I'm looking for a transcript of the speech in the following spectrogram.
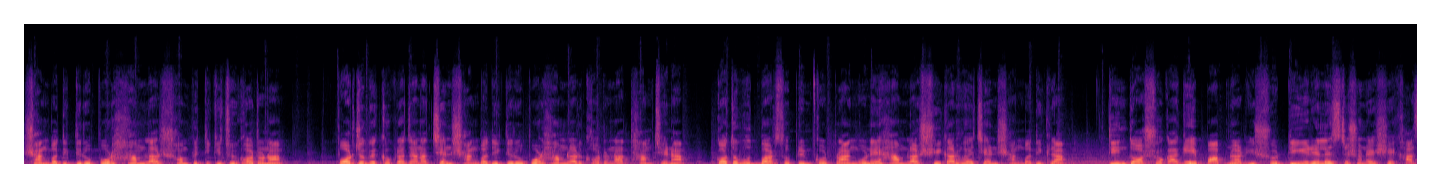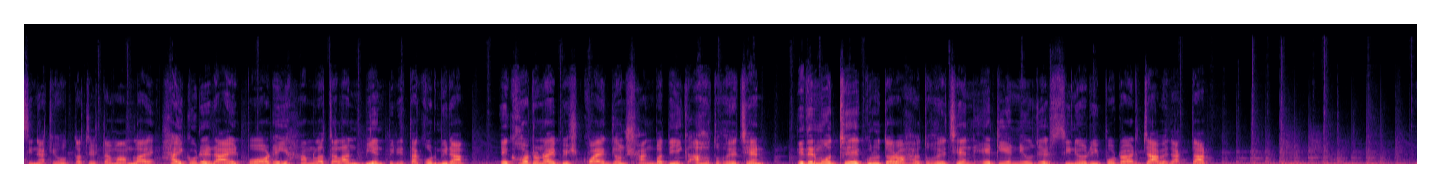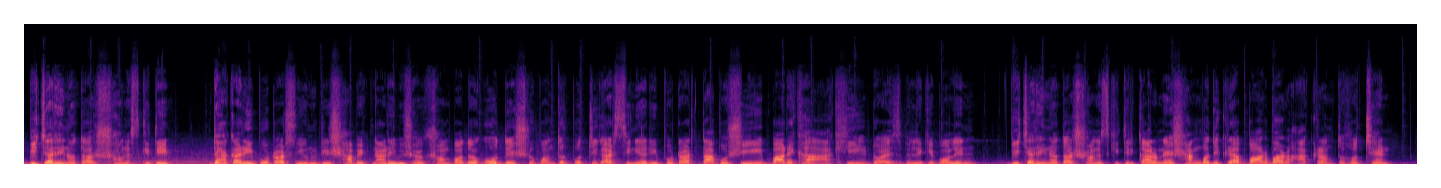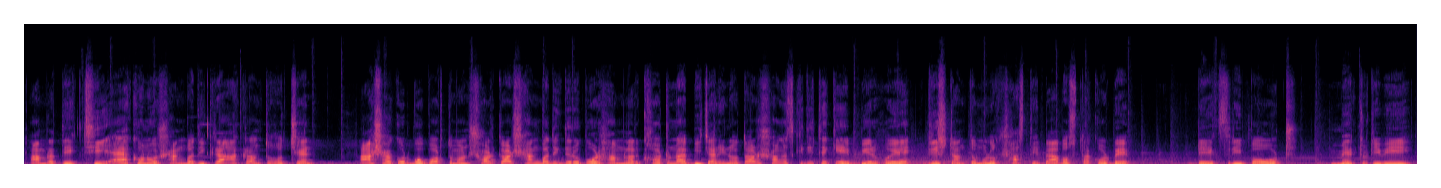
সাংবাদিকদের উপর হামলার সম্প্রীতি কিছু ঘটনা। পর্যবেক্ষকরা জানাচ্ছেন, সাংবাদিকদের উপর হামলার ঘটনা থামছে না। গত বুধবার সুপ্রিম কোর্ট প্রাঙ্গণে হামলার শিকার হয়েছেন সাংবাদিকরা। তিন দশক আগে পাবনার ঈশ্বরদী রেল স্টেশনে শেখ হাসিনাকে হত্যা চেষ্টা মামলায় হাইকোর্টের রায়ের পর এই হামলা চালান বিএনপি নেতাকর্মীরা। এ ঘটনায় বেশ কয়েকজন সাংবাদিক আহত হয়েছেন। এদের মধ্যে গুরুতর আহত হয়েছেন এটিএন নিউজের সিনিয়র রিপোর্টার জাবেদ আক্তার। বিচারহীনতার সংস্কৃতি। ঢাকা রিপোর্টার্স ইউনিটির সাবেক নারী বিষয়ক সম্পাদক ও দেশ রূপান্তর পত্রিকার সিনিয়র রিপোর্টার তাপসী বারেখা আখি ডয়েস ভেলেকে বলেন, বিচারহীনতার সংস্কৃতির কারণে সাংবাদিকরা বারবার আক্রান্ত হচ্ছেন। আমরা দেখছি এখনও সাংবাদিকরা আক্রান্ত হচ্ছেন। আশা করব বর্তমান সরকার সাংবাদিকদের উপর হামলার ঘটনা বিচারহীনতার সংস্কৃতি থেকে বের হয়ে দৃষ্টান্তমূলক শাস্তির ব্যবস্থা করবে। Desk report, metro TV.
